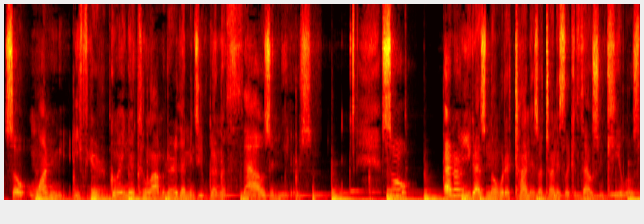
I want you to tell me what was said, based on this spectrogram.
So one, if you're going a kilometer, that means you've gone a thousand meters. So I know you guys know what a ton is. A ton is like a thousand kilos.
